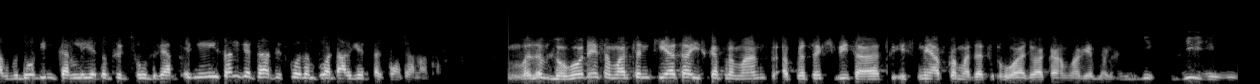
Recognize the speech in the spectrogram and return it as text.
अब दो दिन कर लिए तो फिर छूट गया। एक मिशन के तहत इसको हम पूरा टारगेट तक पहुंचाना था। मतलब लोगों ने समर्थन किया था इसका प्रमाण अप्रत्यक्ष भी था इसमें आपका मदद हुआ जो काम आगे बढ़ा जी जी जी जी।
